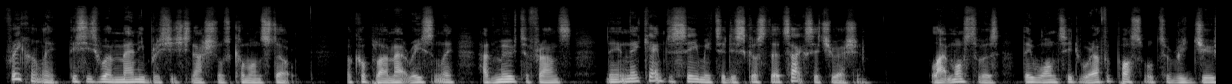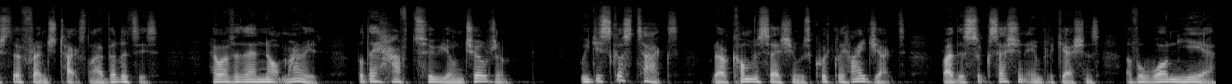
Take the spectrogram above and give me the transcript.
Frequently, this is where many British nationals come unstuck a couple I met recently, had moved to France and they came to see me to discuss their tax situation. Like most of us, they wanted, wherever possible, to reduce their French tax liabilities. However, they're not married, but they have two young children. We discussed tax, but our conversation was quickly hijacked by the succession implications of a one year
